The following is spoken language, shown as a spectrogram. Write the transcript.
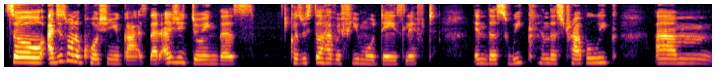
so I just want to caution you guys that as you're doing this, because we still have a few more days left, in this week, in this travel week, um,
